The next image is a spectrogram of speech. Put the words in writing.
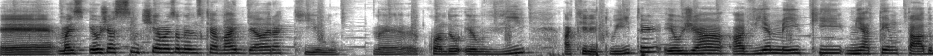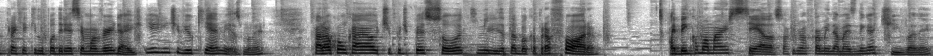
É, mas eu já sentia mais ou menos que a vibe dela era aquilo. Né? Quando eu vi aquele Twitter, eu já havia meio que me atentado para que aquilo poderia ser uma verdade. E a gente viu que é mesmo, né? Carol Conká é o tipo de pessoa que milita da boca para fora. É bem como a Marcela, só que de uma forma ainda mais negativa, né?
